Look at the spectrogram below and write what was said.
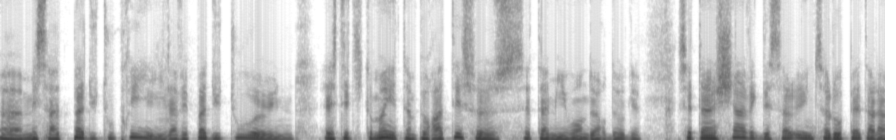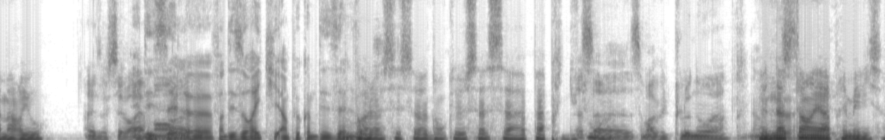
Euh, mais ça n'a pas du tout pris. Il n'avait pas du tout euh, une. Esthétiquement, il est un peu raté, ce- cet ami Wonder Dog. C'est un chien avec des sal- une salopette à la Mario. Donc c'est Et des ailes, euh, euh, enfin des oreilles qui un peu comme des ailes. Voilà, c'est ça. Donc ça, ça n'a pas pris du ah, tout. hein. ça, ça me rappelle Clonoa. Nathan et après Mélissa.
